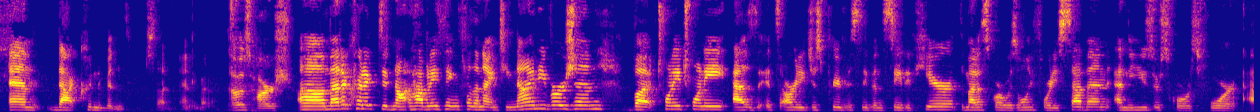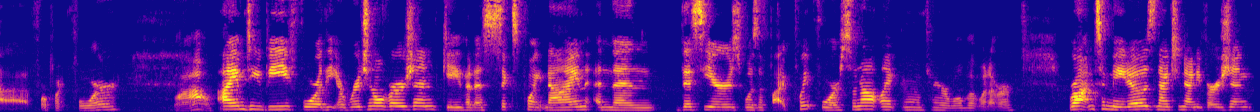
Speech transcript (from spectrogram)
and that couldn't have been said any better. that was harsh. Uh, Metacritic did not have anything for the 1990 version, but 2020, as it's already just previously been stated here, the Metascore was only 47 and the user score was 4, uh, 4.4. Wow. IMDb for the original version gave it a 6.9, and then this year's was a 5.4, so not like mm, terrible, but whatever. Rotten Tomatoes 1990 version,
